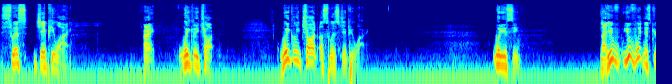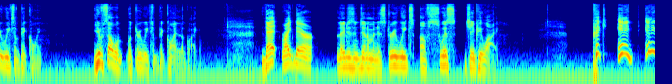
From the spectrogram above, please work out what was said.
Swiss JPY. All right. Weekly chart. Weekly chart of Swiss JPY. What do you see? Now you've you've witnessed three weeks of Bitcoin. You saw what, what three weeks of Bitcoin look like. That right there, ladies and gentlemen, is three weeks of Swiss JPY. Pick any any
